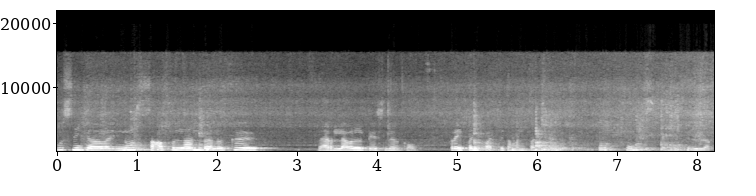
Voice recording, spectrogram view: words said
பூசணிக்காய் இன்னும் சாப்பிட்லான்ற அளவுக்கு வேறு லெவல் டேஸ்ட்டில் இருக்கும். ட்ரை பண்ணி பார்த்து கமெண்ட் பண்ணுங்கள் ஃப்ரெண்ட்ஸ் இதுதான்.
